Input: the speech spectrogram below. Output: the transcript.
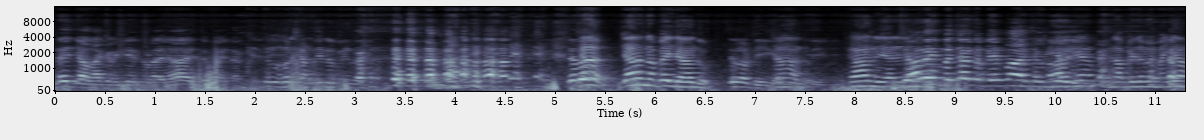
ਨਹੀਂ ਜ਼ਿਆਦਾ ਕਰੀਏ ਥੋੜਾ ਜਿਹਾ ਇੱਥੇ ਫਾਇਦਾ ਤੇ ਹੋਰ ਛੱਡ ਦੇ ਨਵੇਂ ਚਲੋ। ਜਾਨ 90 ਜਾਨ ਦੋ। ਚਲੋ ਠੀਕ ਹੈ ਜੀ। ਕਾਂ ਨਜ਼ਾਰੇ ਚਾਰੇ ਮੱਝਾਂ 90 ਭਾਅ ਚੱਲ ਆ ਗਈ ਗਿਆ 90 ਨਵੇਂ ਮਈਆਂ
